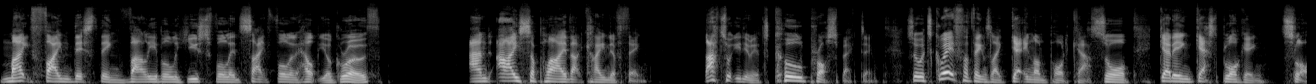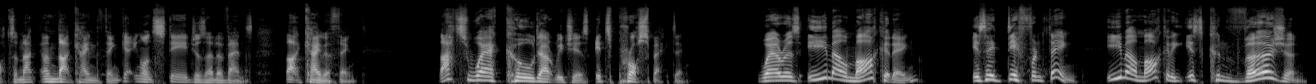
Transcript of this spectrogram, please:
might find this thing valuable, useful, insightful, and help your growth, and I supply that kind of thing. That's what you're doing. It's cold prospecting. So it's great for things like getting on podcasts or getting guest blogging slots and that and that kind of thing, getting on stages at events, that kind of thing. That's where cold outreach is. It's prospecting. Whereas email marketing is a different thing. Email marketing is conversion.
